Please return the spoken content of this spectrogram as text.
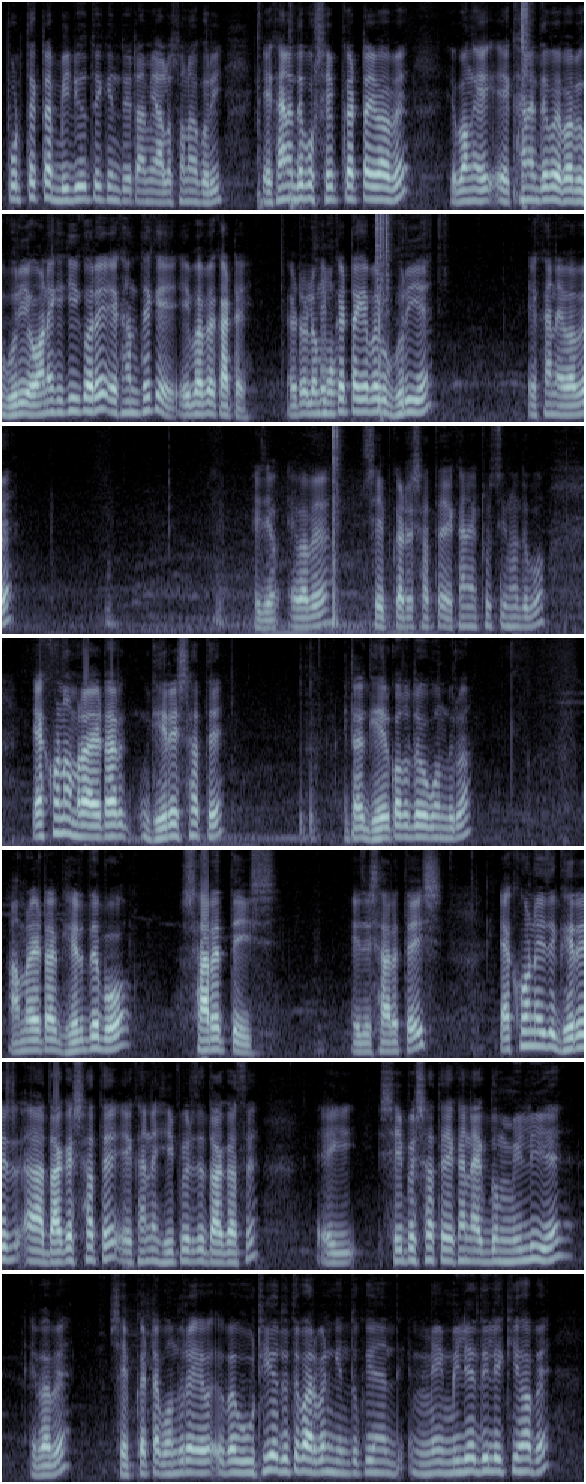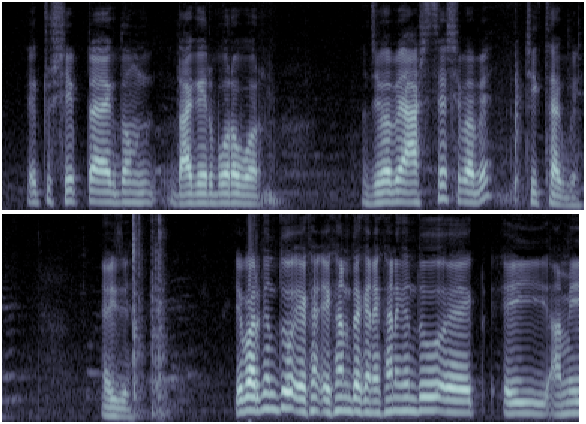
প্রত্যেকটা ভিডিওতে কিন্তু এটা আমি আলোচনা করি। এখানে দেবো শেপ কাটটা এভাবে এবং এখানে দেবো এভাবে ঘুরিয়ে। অনেকে কি করে এখান থেকে এইভাবে কাটে। এটা হলো মুখেরটাকে এভাবে ঘুরিয়ে এখানে এভাবে, এই যে এভাবে শেপ কাটের সাথে এখানে একটু চিহ্ন দেবো। এখন আমরা এটার ঘেরের সাথে, এটার ঘের কত দেবো বন্ধুরা? আমরা এটার ঘের দেব সাড়ে তেইশ। এই যে সাড়ে তেইশ। এখন এই যে ঘেরের দাগের সাথে এখানে হিপের যে দাগ আছে, এই শেপের সাথে এখানে একদম মিলিয়ে এভাবে শেপ কাটটা বন্ধুরা এভাবে উঠিয়েও দিতে পারবেন, কিন্তু মিলিয়ে দিলে কি হবে? একটু শেপটা একদম দাগের বরাবর যেভাবে আসছে সেভাবে ঠিক থাকবে। এই যে। এবার কিন্তু এখানে এখানে দেখেন, এখানে কিন্তু এই আমি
